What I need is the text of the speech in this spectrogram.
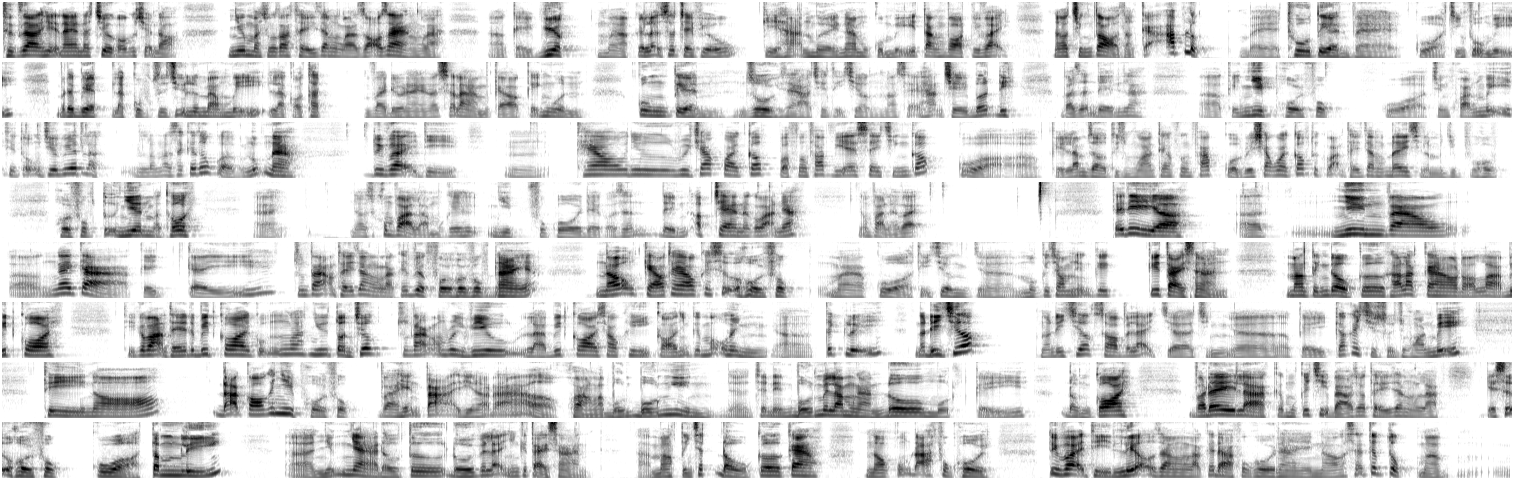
Thực ra hiện nay nó chưa có cái chuyện đó. Nhưng mà chúng ta thấy rằng là rõ ràng là à, cái việc mà cái lãi suất trái phiếu kỳ hạn 10 năm của Mỹ tăng vọt như vậy nó chứng tỏ rằng cái áp lực về thu tiền về của chính phủ Mỹ và đặc biệt là cục dự trữ liên bang Mỹ là có thật và điều này nó sẽ làm cái cái nguồn cung tiền dồi dào trên thị trường nó sẽ hạn chế bớt đi và dẫn đến là à, cái nhịp hồi phục của chứng khoán Mỹ thì tôi cũng chưa biết là, là nó sẽ kết thúc ở lúc nào. Tuy vậy thì um, theo như Richard Wyckoff và phương pháp VSA chính gốc của uh, cái làm giàu từ chứng khoán theo phương pháp của Richard Wyckoff thì các bạn thấy rằng đây chỉ là một nhịp hồi, hồi phục tự nhiên mà thôi. Đấy. Nó không phải là một cái nhịp phục hồi để có dẫn đến uptrend đâu các bạn nhé. Không phải là vậy. Thế thì uh, uh, nhìn vào uh, ngay cả cái cái chúng ta cũng thấy rằng là cái việc hồi hồi phục này á nó cũng kéo theo cái sự hồi phục mà của thị trường uh, một cái trong những cái cái tài sản mang tính đầu cơ khá là cao đó là Bitcoin. Thì các bạn thấy Bitcoin cũng như tuần trước chúng ta cũng review là Bitcoin sau khi có những cái mẫu hình uh, tích lũy nó đi trước, nó đi trước so với lại uh, chính uh, cái các cái chỉ số chứng khoán Mỹ thì nó đã có cái nhịp hồi phục và hiện tại thì nó đã ở khoảng là 44.000 ờ, cho đến 45.000 đô một cái đồng coin. Và đây là một cái chỉ báo cho thấy rằng là cái sự hồi phục của tâm lý à, những nhà đầu tư đối với lại những cái tài sản à, mang tính chất đầu cơ cao nó cũng đã phục hồi. Tuy vậy thì liệu rằng là cái đà phục hồi này nó sẽ tiếp tục mà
